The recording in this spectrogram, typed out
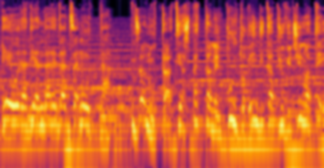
È ora di andare da Zanutta. Zanutta ti aspetta nel punto vendita più vicino a te.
